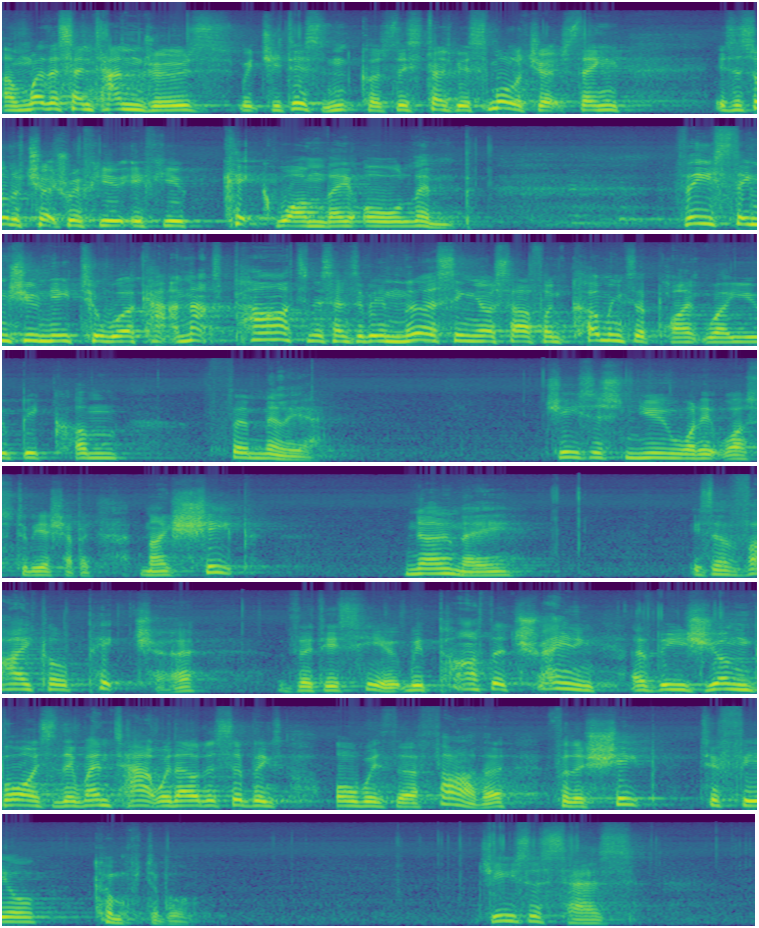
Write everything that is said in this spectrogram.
And whether St. Andrew's, which it isn't, because this tends to be a smaller church thing, is a sort of church where if you, if you kick one, they all limp. These things you need to work out, and that's part, in a sense, of immersing yourself and coming to the point where you become familiar. Jesus knew what it was to be a shepherd. My sheep know me is a vital picture that is here. We part of the training of these young boys as they went out with elder siblings or with their father for the sheep to feel comfortable. Jesus says,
